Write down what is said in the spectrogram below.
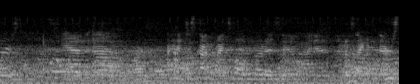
pictures. And um, I had just gotten my 12 photo zoom, and I was like, there's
